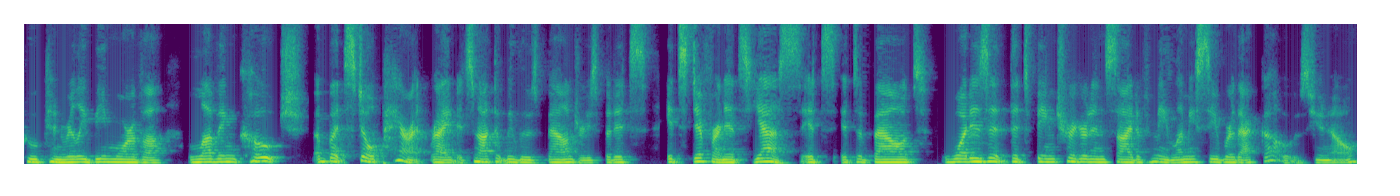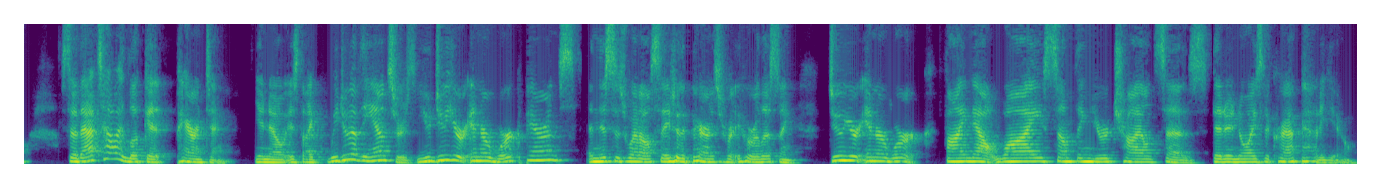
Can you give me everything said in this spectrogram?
who can really be more of a loving coach but still parent right it's not that we lose boundaries but it's it's different. It's yes it's it's about what is it that's being triggered inside of me? Let me see where that goes you know? So that's how i look at parenting you know is like we do have the answers. You do your inner work parents and this is what i'll say to the parents who are listening. Do your inner work. Find out why something your child says that annoys the crap out of you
